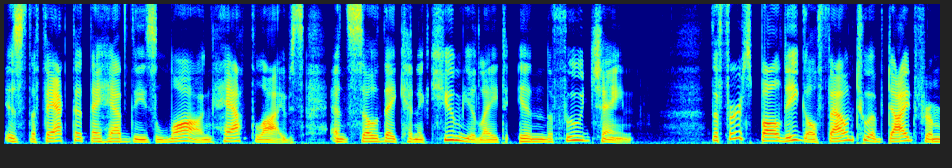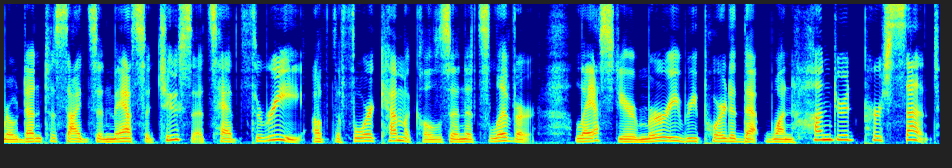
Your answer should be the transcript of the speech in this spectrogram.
is the fact that they have these long half lives, and so they can accumulate in the food chain. The first bald eagle found to have died from rodenticides in Massachusetts had three of the four chemicals in its liver. Last year, Murray reported that 100%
